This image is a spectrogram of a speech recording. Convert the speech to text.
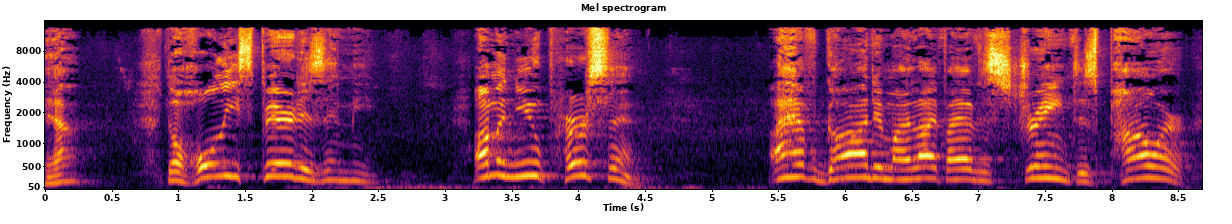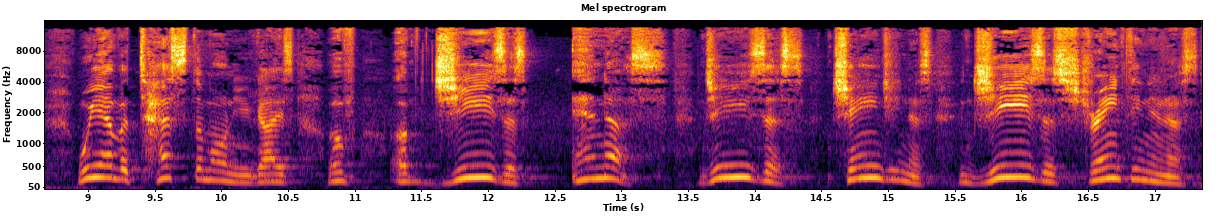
Yeah? The Holy Spirit is in me. I'm a new person. I have God in my life. I have His strength, His power. We have a testimony, you guys, of, of Jesus in us. Jesus changing us. Jesus strengthening us.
